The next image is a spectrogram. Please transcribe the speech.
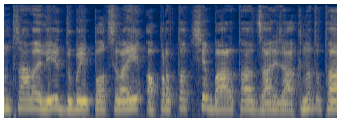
मन्त्रालयले दुवै पक्षलाई अप्रत्यक्ष वार्ता जारी राख्न तथा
